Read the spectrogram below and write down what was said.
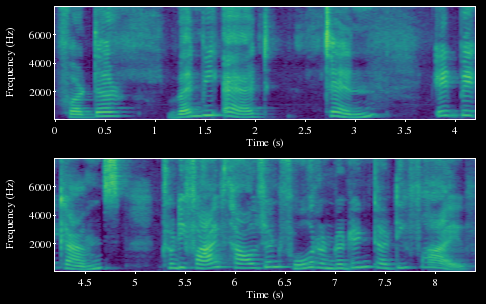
Further, when we add 10, it becomes 25,435.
